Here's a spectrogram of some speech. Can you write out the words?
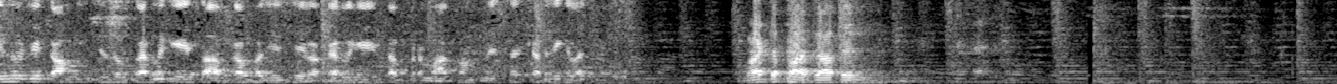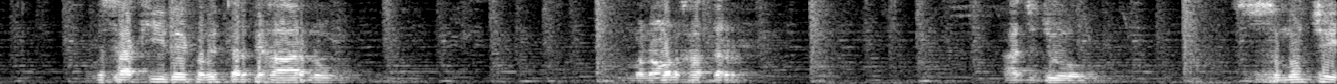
ਇਹੋ ਜਿਹੇ ਕੰਮ ਜਦੋਂ ਕਰਨਗੇ, ਸਾਬਕਾ ਫੌਜੀ ਸੇਵਾ ਕਰਨਗੇ, ਤਾਂ ਪਰਮਾਤਮਾ ਹਮੇਸ਼ਾ ਚੜ੍ਹਦੀ ਕਲਾ ਚ ਵੱਡ ਭਾਗਾ ਦਿਨ ਵਿਸਾਖੀ ਦੇ ਪਵਿੱਤਰ ਤਿਹਾਰ ਨੂੰ ਮਨਾਉਣ ਖਾਤਰ ਅੱਜ ਜੋ ਸਮੁੱਚੇ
